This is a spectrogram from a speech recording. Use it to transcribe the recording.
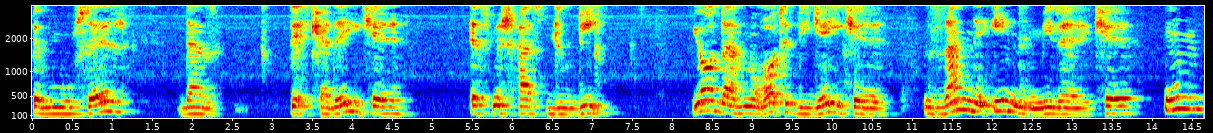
به موسل در دهکده ای که اسمش هست جودی یا در نقاط دیگه ای که زن این میره که اون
